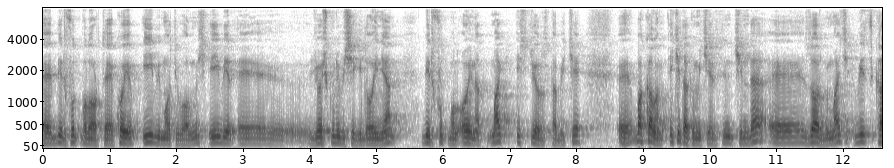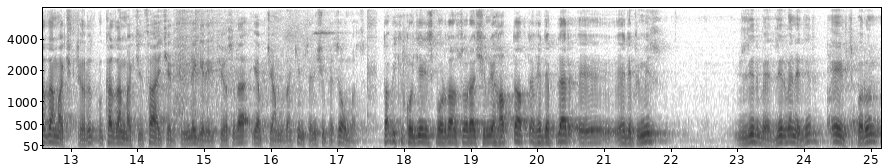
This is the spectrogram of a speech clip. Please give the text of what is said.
e, bir futbol ortaya koyup iyi bir motive olmuş, iyi bir e, coşkulu bir şekilde oynayan bir futbol oynatmak istiyoruz tabii ki. E, bakalım iki takım içerisinde e, zor bir maç. Biz kazanmak istiyoruz. Bu kazanmak için saha içerisinde gerekiyorsa da yapacağımızdan kimsenin şüphesi olmaz. Tabii ki Kocaeli Spor'dan sonra şimdi hafta hafta hedefler, e, hedefimiz zirve. Zirve nedir? Eyüp Spor'un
